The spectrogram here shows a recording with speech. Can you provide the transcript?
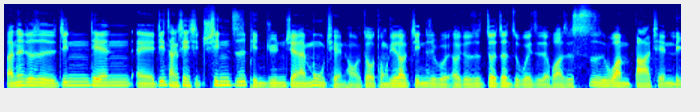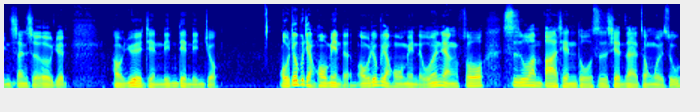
反正就是今天诶，经常性薪薪资平均现在目前哦，都统计到今日为呃，就是这阵子为止的话是四万八千零三十二元，好，月减零点零九。我就不讲后面的，我就不讲后面的。我跟你讲说，四万八千多是现在的中位数，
